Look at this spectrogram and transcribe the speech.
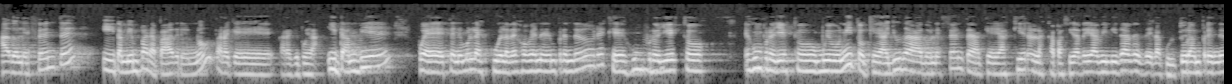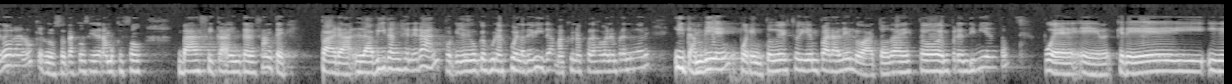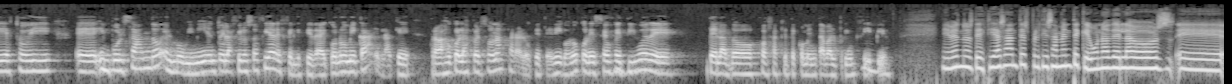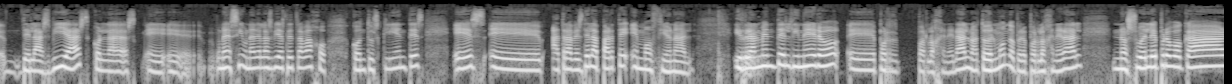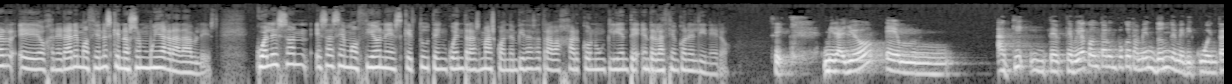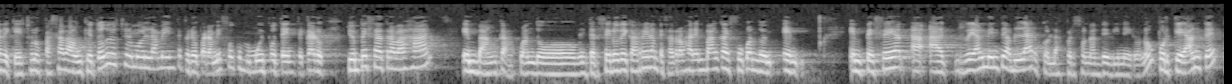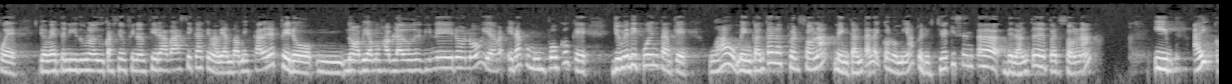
adolescentes y también para padres, ¿no? Para que, para que puedan. Y también, pues tenemos la Escuela de Jóvenes Emprendedores, que es un proyecto, es un proyecto muy bonito que ayuda a adolescentes a que adquieran las capacidades y habilidades de la cultura emprendedora, ¿no? Que nosotras consideramos que son básicas e interesantes para la vida en general, porque yo digo que es una escuela de vida más que una escuela de jóvenes emprendedores, y también, pues en todo esto y en paralelo a todos estos emprendimientos, pues eh, creé y, estoy eh, impulsando el movimiento y la filosofía de felicidad económica en la que trabajo con las personas para lo que te digo, ¿no? Con ese objetivo de, de las dos cosas que te comentaba al principio. Nieves, nos decías antes precisamente que uno de los eh, de las vías con las una sí una de las vías de trabajo con tus clientes es a través de la parte emocional y realmente el dinero por por lo general, no a todo el mundo, pero por lo general, nos suele provocar eh, o generar emociones que no son muy agradables. ¿Cuáles son esas emociones que tú te encuentras más cuando empiezas a trabajar con un cliente en relación con el dinero? Sí, mira, yo em, aquí te, voy a contar un poco también dónde me di cuenta de que esto nos pasaba, aunque todos los tenemos en la mente, pero para mí fue como muy potente. Claro, yo empecé a trabajar en banca, cuando en tercero de carrera empecé a trabajar en banca y fue cuando en, empecé a, realmente hablar con las personas de dinero, ¿no? Porque antes, pues, yo había tenido una educación financiera básica que me habían dado mis padres, pero mm, no habíamos hablado de dinero, ¿no? Y era como un poco que yo me di cuenta que, wow, me encantan las personas, me encanta la economía, pero estoy aquí sentada delante de personas y hay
